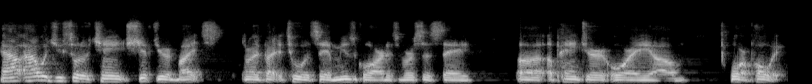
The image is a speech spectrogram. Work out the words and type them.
how how would you sort of change shift your advice right, to say a musical artist versus say uh, a painter or a um, or a poet?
